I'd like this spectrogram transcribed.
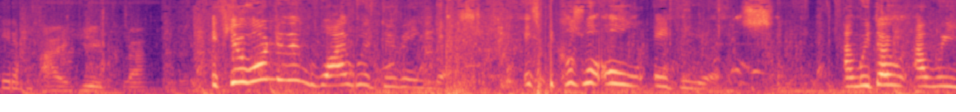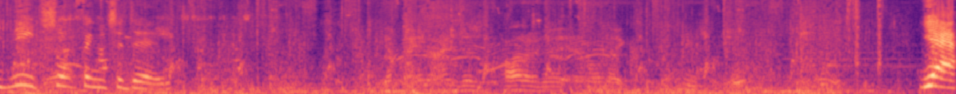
Yeah. I hear crap. If you're wondering why we're doing this, it's because we're all idiots, and we don't, and we need something to do. Yep, and I just thought of it and I'm like, this cool. Yeah,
